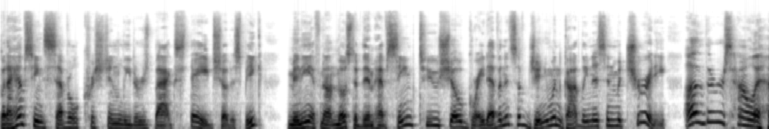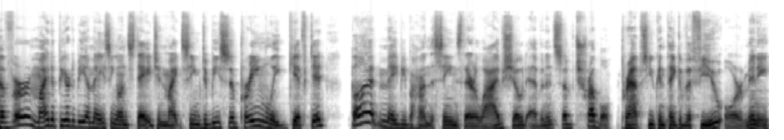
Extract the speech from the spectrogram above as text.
but I have seen several Christian leaders backstage, so to speak Many, if not most of them, have seemed to show great evidence of genuine godliness and maturity. Others, however, might appear to be amazing on stage and might seem to be supremely gifted, but maybe behind the scenes their lives showed evidence of trouble. Perhaps you can think of a few, or many,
